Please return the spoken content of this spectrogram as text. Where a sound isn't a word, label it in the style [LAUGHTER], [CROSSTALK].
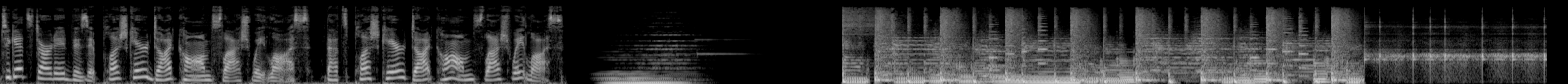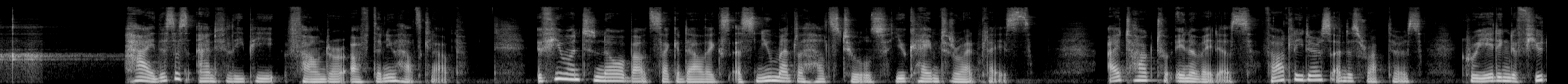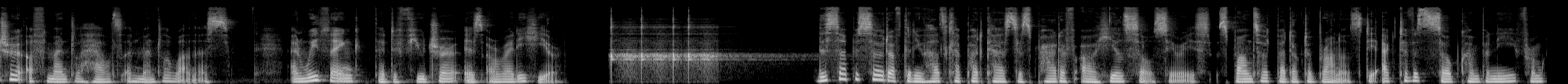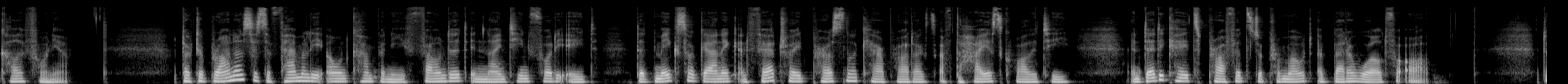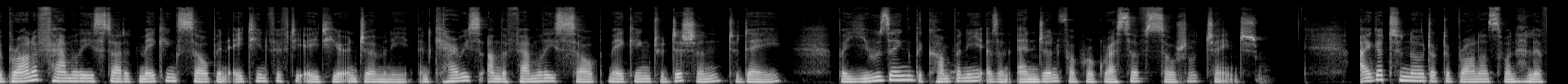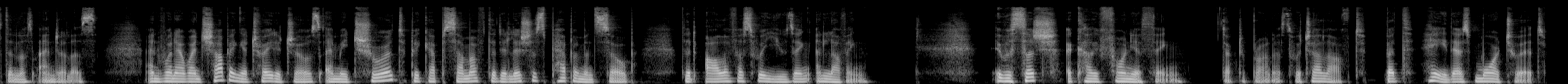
To get started, visit plushcare.com slash weight loss. That's plushcare.com slash weight loss. Hi, this is Anne Filippi, founder of the New Health Club. If you want to know about psychedelics as new mental health tools, you came to the right place. I talk to innovators, thought leaders, and disruptors creating the future of mental health and mental wellness. And we think that the future is already here. This episode of the New Health Club podcast is part of our Heal Soul series, sponsored by Dr. Bronner's, the activist soap company from California. Dr. Bronner's is a family owned company founded in 1948 that makes organic and fair trade personal care products of the highest quality and dedicates profits to promote a better world for all. The Bronner family started making soap in 1858 here in Germany and carries on the family's soap making tradition today by using the company as an engine for progressive social change. I got to know Dr. Bronner's when I lived in Los Angeles. And when I went shopping at Trader Joe's, I made sure to pick up some of the delicious peppermint soap that all of us were using and loving. It was such a California thing, Dr. Bronner's, which I loved. But hey, there's more to it.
